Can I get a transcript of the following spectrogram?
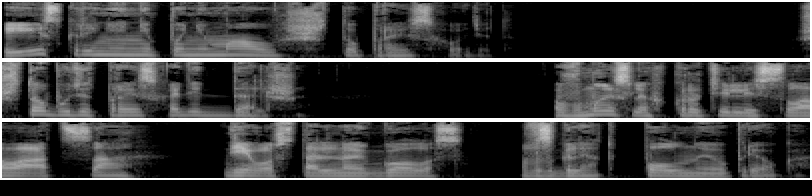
и искренне не понимал, что происходит. Что будет происходить дальше? В мыслях крутились слова отца, его стальной голос, взгляд полный упрека.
